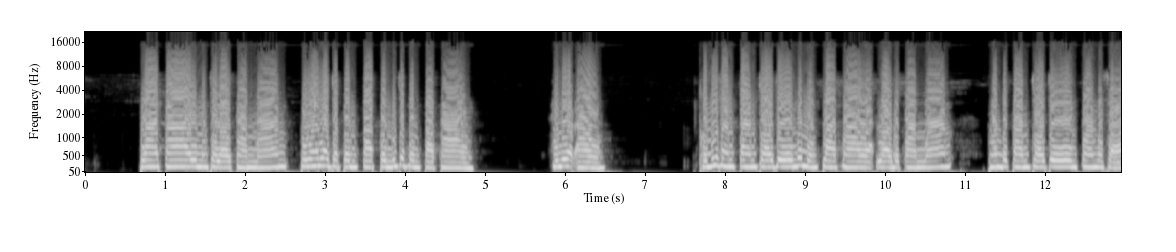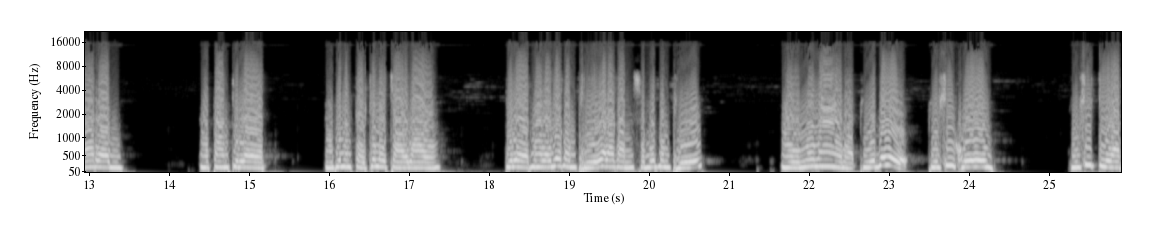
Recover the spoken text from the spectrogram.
ำปลาตายมันจะลอยตามน้ำเพราะฉะนั้นเราจะเป็นปลาเป็นหรือจะเป็นปลาตาย ให้เลือกเอา คนที่ทำตามใจตัวเองก็เหมือนปลาตายอะลอยไปตามน้ำ ทำไปตามใจตัวเองตามกระแสอารมณ์ตามกิเลสที่มันเกิดขึ้นในใจเรากิเลสเนี่ยเราเรียกเป็นผีก็แล้วกันสมมติเป็นผีเอาง่ายๆเนี่ยผีดื้อผีขี้คุยผีขี้เกียจ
